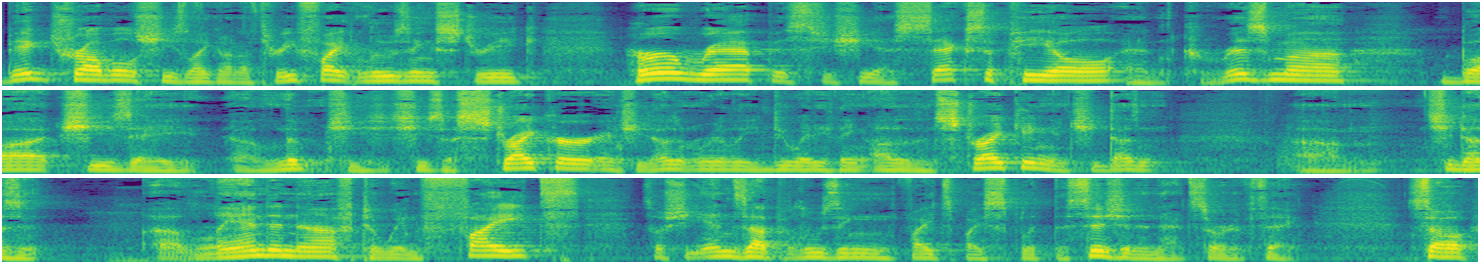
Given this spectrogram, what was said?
big trouble. She's like on a three fight losing streak. Her rep is she has sex appeal and charisma, but she's a, a she, she's a striker and she doesn't really do anything other than striking, and she doesn't um, she doesn't uh, land enough to win fights. So she ends up losing fights by split decision and that sort of thing. So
